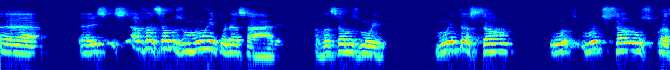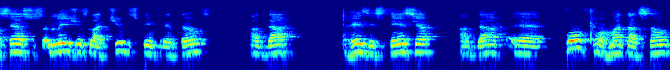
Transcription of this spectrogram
é, é, avançamos muito nessa área, avançamos muito. Muitas são muitos são os processos legislativos que enfrentamos a dar resistência, a dar é, conformatação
